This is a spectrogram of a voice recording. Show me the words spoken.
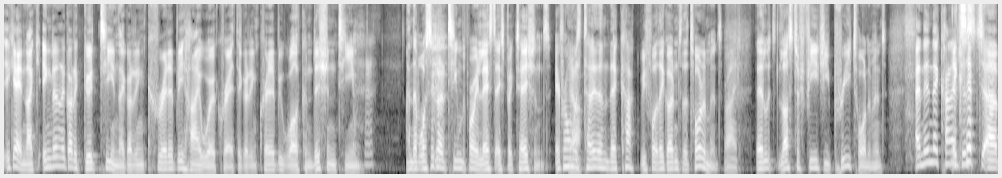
again, like England have got a good team. They've got an incredibly high work rate. They've got an incredibly well conditioned team. And they've also got a team with probably less expectations. Everyone was telling them they're cucked before they got into the tournament. Right. They lost to Fiji pre-tournament, and then they kind of Except just, uh,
